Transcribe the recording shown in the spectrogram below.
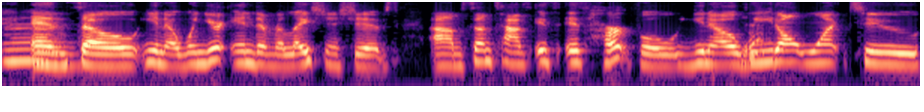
Mm. And so, you know, when you're ending relationships, um, sometimes it's it's hurtful. You know, we don't want to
